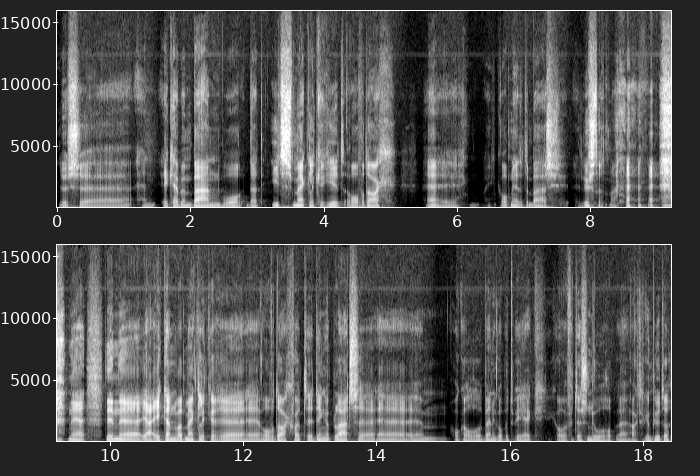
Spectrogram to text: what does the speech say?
Dus, eh, en ik heb een baan waar dat iets makkelijker gaat overdag. Hè, ik hoop niet dat de baas luistert, maar nee, dan, eh, ja, ik kan wat makkelijker eh, eh, overdag wat dingen plaatsen. eh, ehm, ook al ben ik op het werk, ga even tussendoor op, achter de computer.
